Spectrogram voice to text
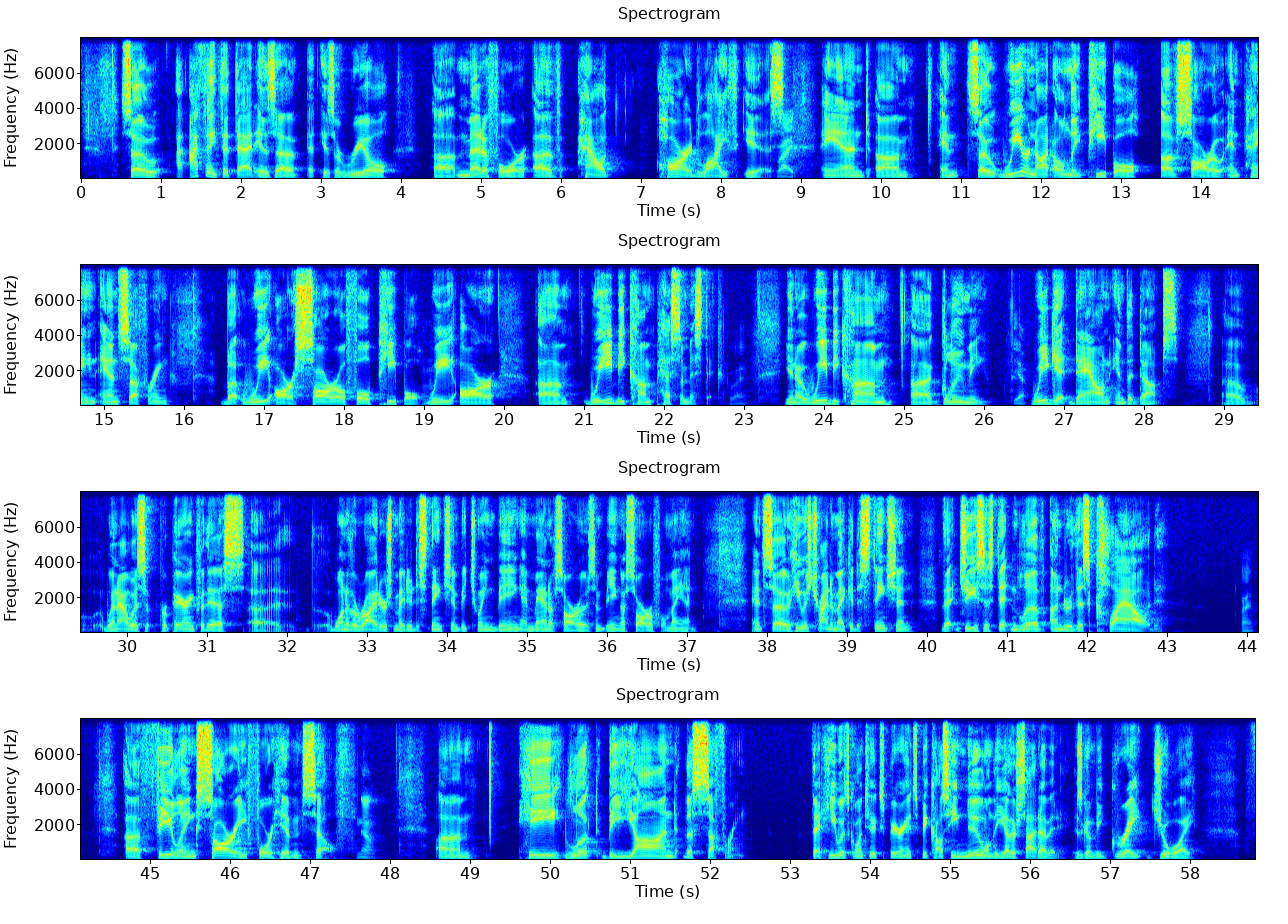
so i think that that is a is a real uh, metaphor of how hard life is. Right. And um, and so we are not only people of sorrow and pain and suffering, but we are sorrowful people. We are um, we become pessimistic. Right. You know, we become uh, gloomy. Yeah. We get down in the dumps. Uh, when I was preparing for this, uh, one of the writers made a distinction between being a man of sorrows and being a sorrowful man. And so he was trying to make a distinction that Jesus didn't live under this cloud Right. of feeling sorry for himself. No. He looked beyond the suffering that he was going to experience because he knew on the other side of it is going to be great joy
